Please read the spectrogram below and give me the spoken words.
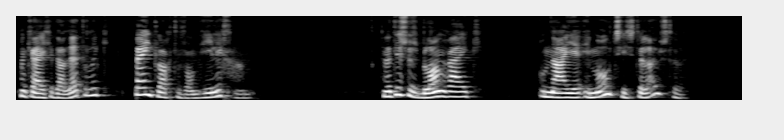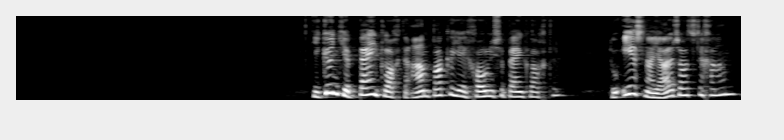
Dan krijg je daar letterlijk pijnklachten van in je lichaam. En het is dus belangrijk om naar je emoties te luisteren. Je kunt je pijnklachten aanpakken, je chronische pijnklachten, door eerst naar je huisarts te gaan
